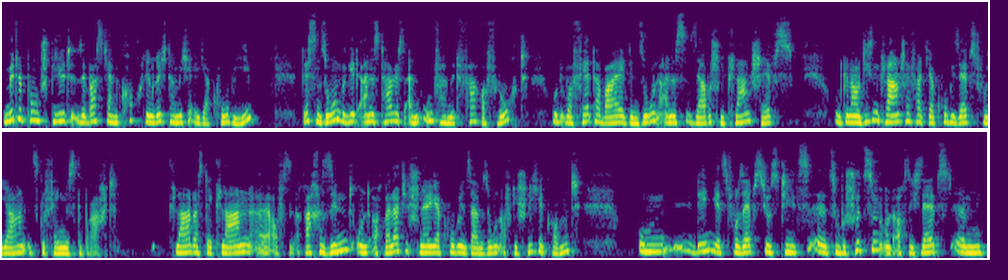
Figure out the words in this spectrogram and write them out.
Im Mittelpunkt spielt Sebastian Koch den Richter Michael Jacobi. Dessen Sohn begeht eines Tages einen Unfall mit Fahrerflucht und überfährt dabei den Sohn eines serbischen Clanchefs, und genau diesen Clanchef hat Jacobi selbst vor Jahren ins Gefängnis gebracht. Klar, dass der Clan äh, auf Rache sind und auch relativ schnell Jacobi und seinem Sohn auf die Schliche kommt. Um den jetzt vor Selbstjustiz äh, zu beschützen und auch sich selbst, ähm,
